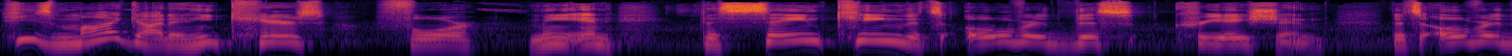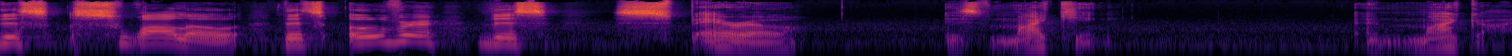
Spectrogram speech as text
He's my God and He cares for me. And the same king that's over this creation, that's over this swallow, that's over this sparrow, is my king and my God.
